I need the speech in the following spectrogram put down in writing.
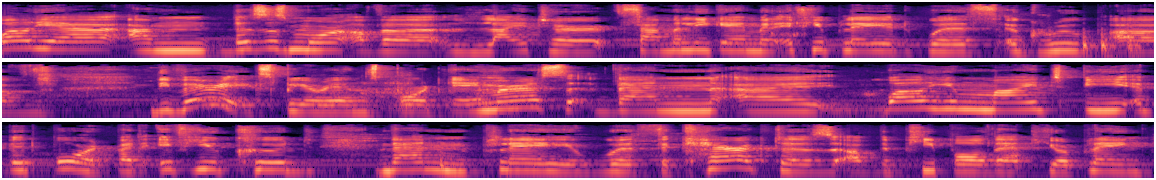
Well, yeah, um, this is more of a lighter family game, and if you play it with a group of the very experienced board gamers, then, uh, well, you might be a bit bored. But if you could then play with the characters of the people that you're playing,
